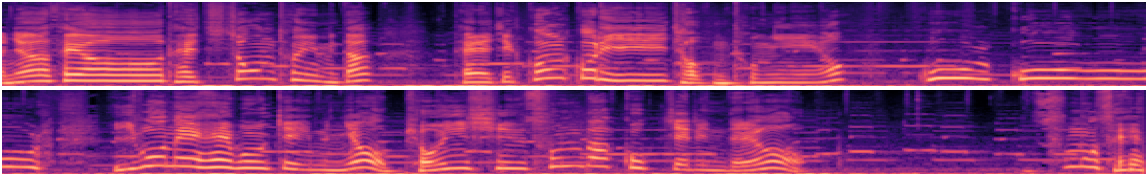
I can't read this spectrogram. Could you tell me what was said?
안녕하세요. 돼지 저금통입니다. 돼지 꿀꿀이 저금통이에요. 꿀꿀. 이번에 해볼 게임은요 변신 숨바꼭질인데요. 숨으세요.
